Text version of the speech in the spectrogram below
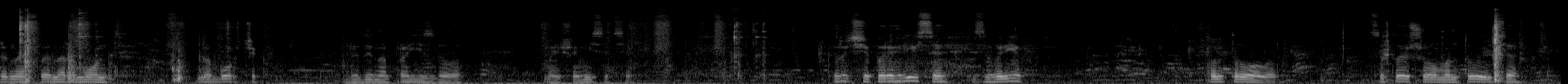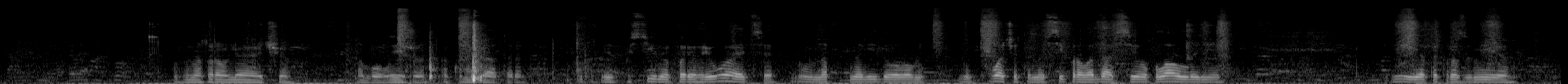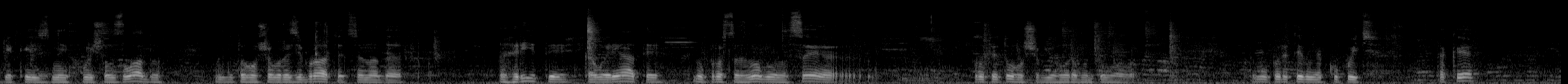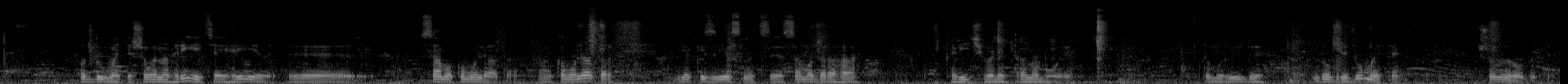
принесли на ремонт наборчик. Людина проїздила менше місяця. Коротше, перегрівся, згорів контролер. Це той, що монтується в направляючу або лижу акумулятора. Він постійно перегрівається. Ну, на, на відео вам ну, бачите, на всі провода, всі оплавлені. І я так розумію, який з них вийшов з ладу. Для того, щоб розібрати, це треба гріти, ковиряти. Ну просто зроблено все проти того, щоб його ремонтували. Тому перед тим як купити таке, подумайте, що воно гріється і гріє е, сам акумулятор. А акумулятор, як звісно, це сама річ в електронаборі. Тому люди добрі думайте, що ви робите.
